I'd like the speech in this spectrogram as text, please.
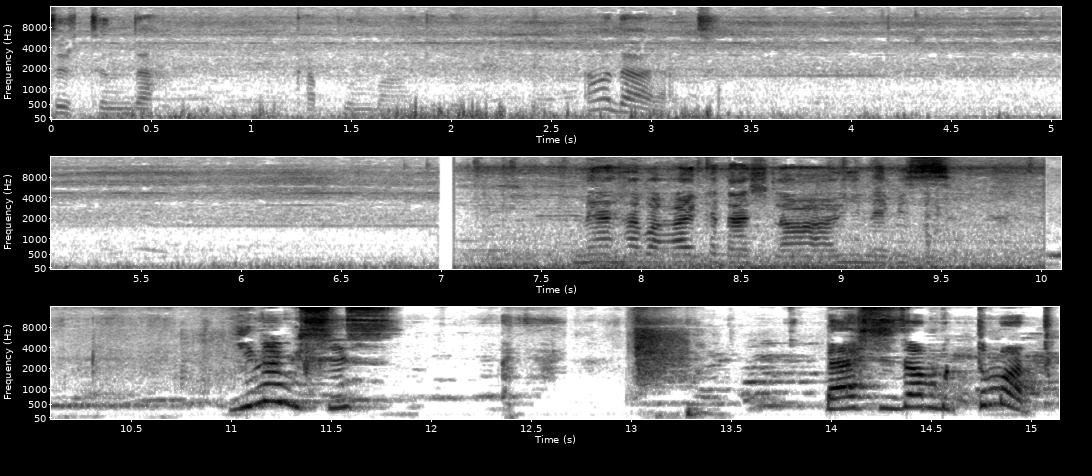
sırtında kaplumbağa. Ama daha rahat. Merhaba arkadaşlar. Yine biz Yine mi siz? Ben sizden bıktım artık.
